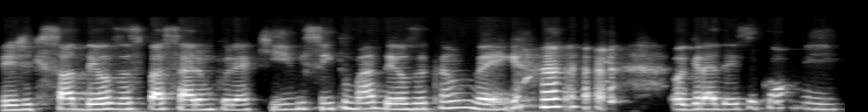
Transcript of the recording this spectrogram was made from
vejo que só deusas passaram por aqui, me sinto uma deusa também. eu agradeço o convite.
